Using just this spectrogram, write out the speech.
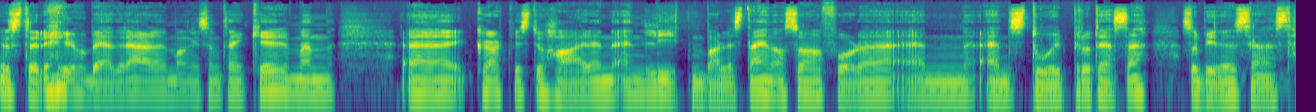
Jo større, jo bedre, er det mange som tenker. Men eh, klart, hvis du har en, en liten ballestein, og så får du en, en stor protese, så blir det senest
